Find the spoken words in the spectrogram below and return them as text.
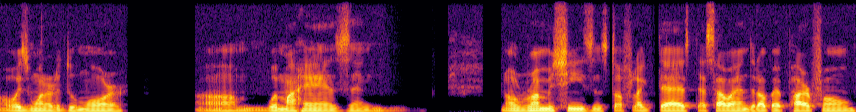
I always wanted to do more um, with my hands and you know, run machines and stuff like that. That's how I ended up at Parafoam.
